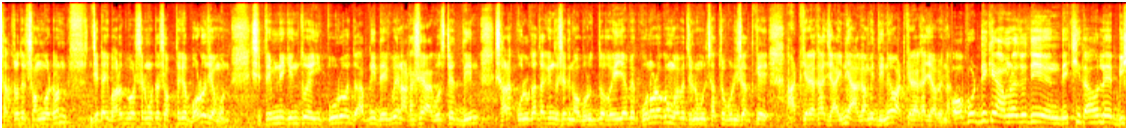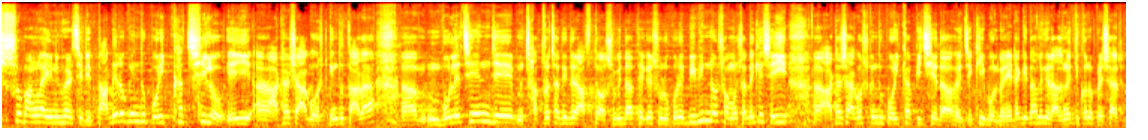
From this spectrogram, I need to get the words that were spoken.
ছাত্রদের সংগঠন, যেটাই ভারতবর্ষের মধ্যে সবথেকে বড় যেমন। সে তেমনি কিন্তু এই পুরো আপনি দেখবেন আঠাশে আগস্টের দিন সারা কলকাতা কিন্তু সেদিন অবরুদ্ধ হয়ে যাবে। কোনো রকমভাবে তৃণমূল ছাত্র পরিষদকে আটকে রাখা যায়নি, আগামী দিনেও আটকে রাখা যাবে না। অপরদিকে আমরা যদি দেখি তাহলে বিশ্ব বাংলা ইউনিভার্সিটি, তাদেরও কিন্তু পরীক্ষা ছিল এই আঠাশে আগস্ট, কিন্তু তারা বলেছেন যে ছাত্রছাত্রীদের আসতে অসুবিধা থেকে শুরু করে বিভিন্ন সমস্যা দেখে সেই আঠাশে আগস্ট কিন্তু পরীক্ষা পিছিয়ে দেওয়া হয়েছে। কি বলবেন? এটা কি তাহলে কি রাজনৈতিক কোনো প্রেশার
